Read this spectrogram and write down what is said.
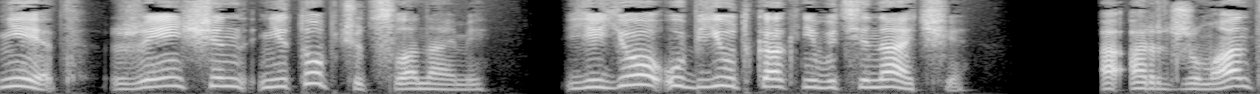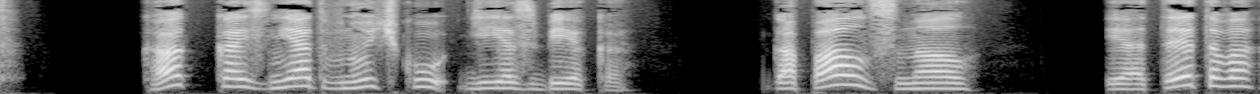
Нет, женщин не топчут слонами. Ее убьют как-нибудь иначе. А Арджумант? Как казнят внучку Гиязбека? Гапал знал, и от этого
